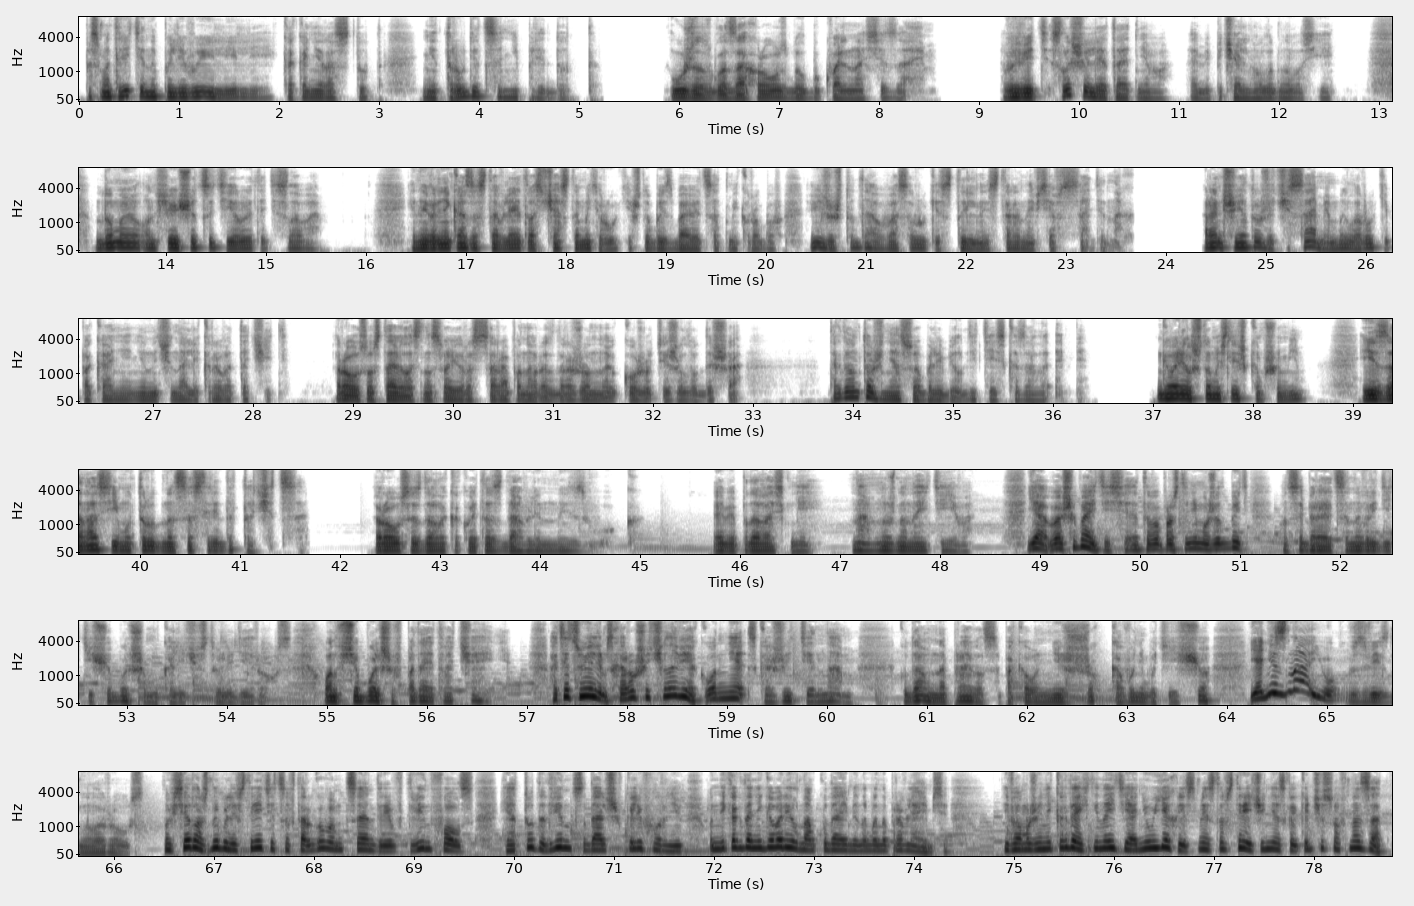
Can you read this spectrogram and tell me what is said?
Посмотрите на полевые лилии, как они растут, не трудятся, не придут. Ужас в глазах Роуз был буквально осязаем. — Вы ведь слышали это от него? — Эбби печально улыбнулась ей. — Думаю, он все еще цитирует эти слова. И наверняка заставляет вас часто мыть руки, чтобы избавиться от микробов. Вижу, что да, у вас руки с тыльной стороны все в ссадинах. Раньше я тоже часами мыла руки, пока они не начинали кровоточить. Роуз уставилась на свою расцарапанную, раздраженную кожу, тяжело дыша. — Тогда он тоже не особо любил детей, — сказала Эппи. Говорил, что мы слишком шумим, и из-за нас ему трудно сосредоточиться. Роуз издала какой-то сдавленный звук. Эбби подалась к ней. — Нам нужно найти его. — Я, вы ошибаетесь, этого просто не может быть. Он собирается навредить еще большему количеству людей, Роуз. Он все больше впадает в отчаяние. Отец Уильямс хороший человек, он не... Скажите нам, куда он направился, пока он не сжег кого-нибудь еще? — Я не знаю, — взвизгнула Роуз. — Мы все должны были встретиться в торговом центре в Твин Фоллс и оттуда двинуться дальше в Калифорнию. Он никогда не говорил нам, куда именно мы направляемся. И вам уже никогда их не найти, они уехали с места встречи несколько часов назад.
